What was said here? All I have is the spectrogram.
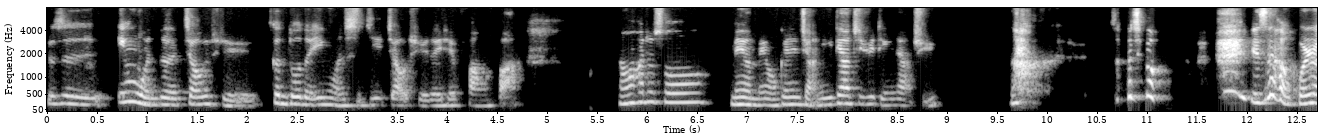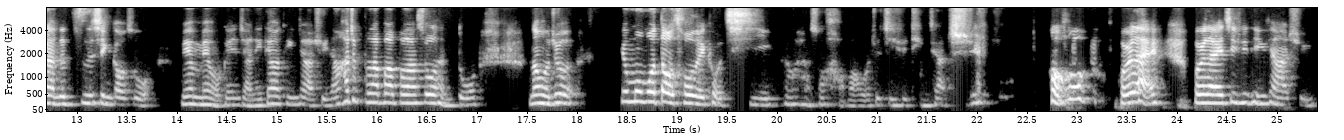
就是英文的教学，更多的英文实际教学的一些方法，然后他就说。没有没有，我跟你讲，你一定要继续听下去。然后 他就也是很浑然的自信告诉我，没有没有，我跟你讲，你一定要听下去。然后他就巴拉巴拉巴拉说了很多，然后我就又默默倒抽了一口气，然后我想说，好吧，我就继续听下去。然后回来回来继续听下去，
